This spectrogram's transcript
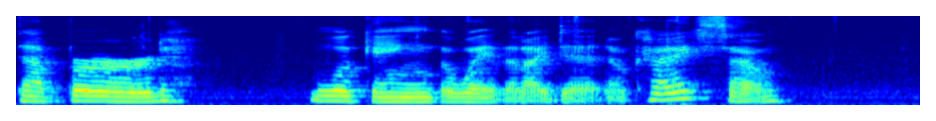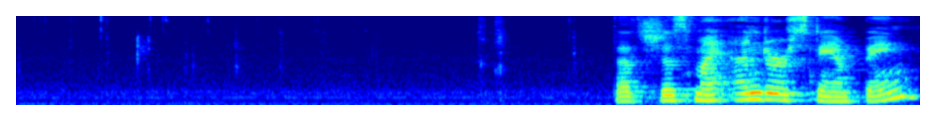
that bird looking the way that I did. Okay, so that's just my under stamping.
